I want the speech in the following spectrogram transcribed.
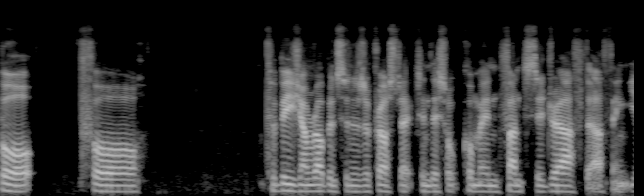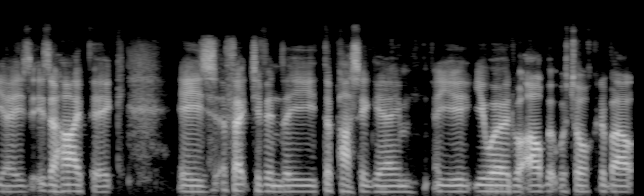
But for for Bijan Robinson as a prospect in this upcoming fantasy draft, I think yeah, he's, he's a high pick. He's effective in the the passing game. You you heard what Albert was talking about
